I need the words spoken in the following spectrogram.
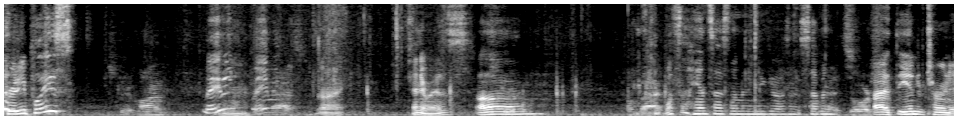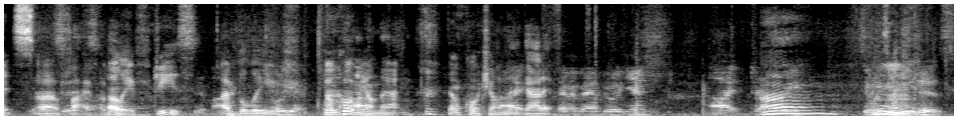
Pretty please. Maybe, maybe. All right. Anyways, Um, Come back. what's the hand size limit in Yu-Gi-Oh? Is it seven? Head source. at the end of turn, it's uh, five, I Oh, believe. jeez. I Oh, believe. yeah. Don't quote me on that. Don't quote you on that. Got it. Bam, bam, bam, do it again. Alright, turn Um, three. See, what you need is,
